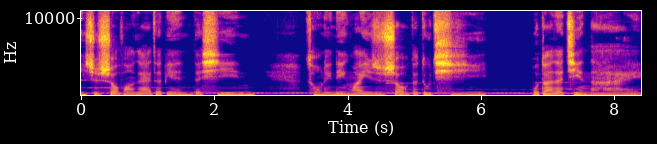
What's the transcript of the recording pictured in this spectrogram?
一只手放在这边的心，从你另外一只手的肚脐，不断的进来。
